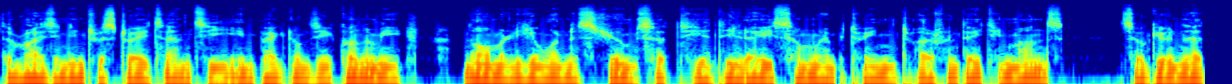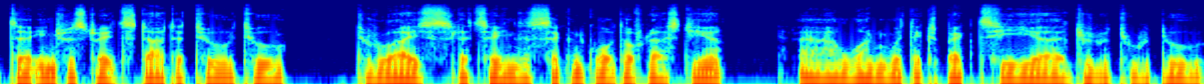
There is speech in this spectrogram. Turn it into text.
the rise in interest rates and the impact on the economy. Normally, one assumes that the delay is somewhere between 12 and 18 months. So, given that uh, interest rates started to to to rise, let's say in the second quarter of last year, uh, one would expect the uh, to, to, to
